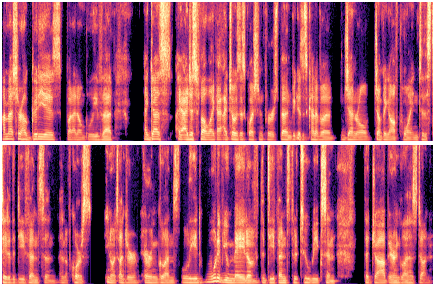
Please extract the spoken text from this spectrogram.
I'm not sure how good he is, but I don't believe that. I guess I, I just felt like I, I chose this question first, Ben, because it's kind of a general jumping off point into the state of the defense. And, and of course, you know, it's under Aaron Glenn's lead. What have you made of the defense through two weeks and the job Aaron Glenn has done?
